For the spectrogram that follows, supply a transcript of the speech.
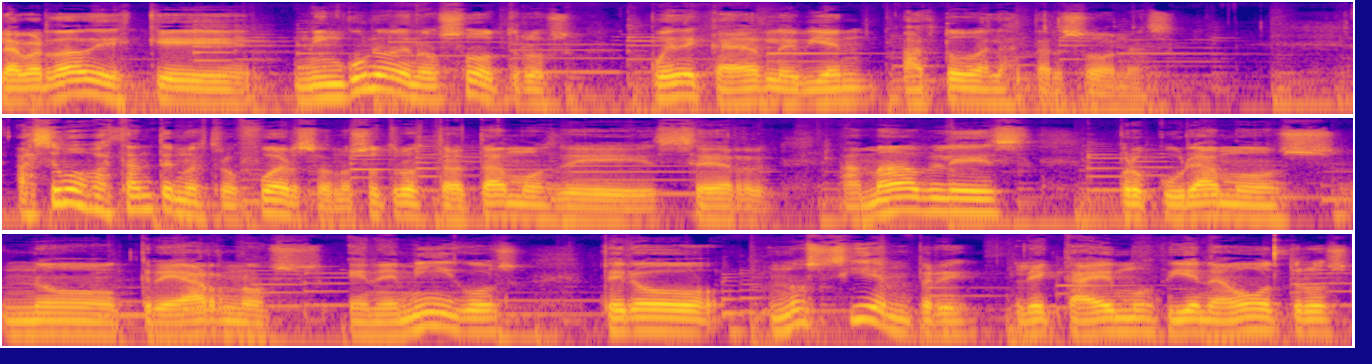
La verdad es que ninguno de nosotros puede caerle bien a todas las personas. Hacemos bastante nuestro esfuerzo, nosotros tratamos de ser amables, procuramos no crearnos enemigos, pero no siempre le caemos bien a otros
